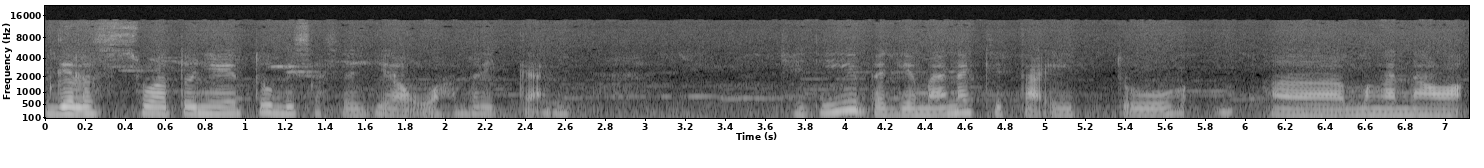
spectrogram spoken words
segala sesuatunya itu bisa saja Allah berikan. Jadi bagaimana kita itu uh, mengenal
